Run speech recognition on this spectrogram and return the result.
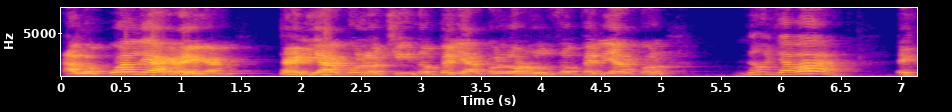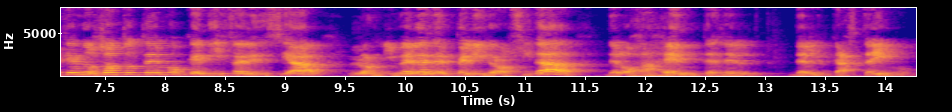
a lo cual le agregan pelear con los chinos, pelear con los rusos, pelear con... No, ya va. Es que nosotros tenemos que diferenciar los niveles de peligrosidad de los agentes del, del castrismo.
